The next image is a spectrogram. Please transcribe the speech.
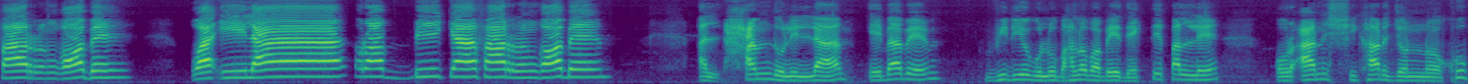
فارغب وإلى ربك فارغب الحمد لله এভাবে ভিডিওগুলো ভালোভাবে দেখতে পারলে ওর আন শিখার জন্য খুব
